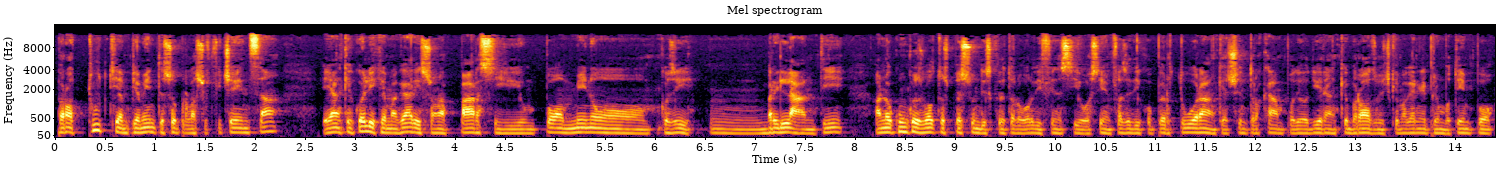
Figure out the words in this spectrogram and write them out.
però tutti ampiamente sopra la sufficienza e anche quelli che magari sono apparsi un po' meno così mh, mm, brillanti hanno comunque svolto spesso un discreto lavoro difensivo, sia in fase di copertura, anche a centrocampo, devo dire anche Brozovic che magari nel primo tempo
